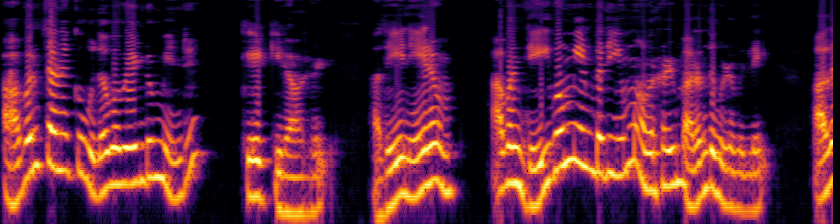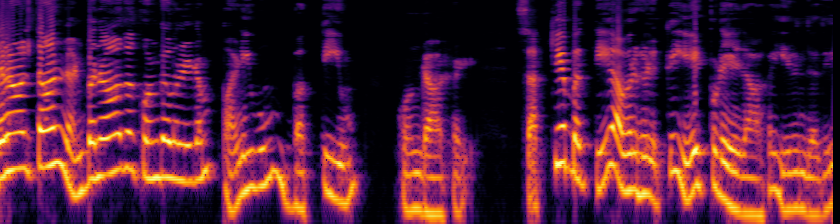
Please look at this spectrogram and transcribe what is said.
அவன் தனக்கு உதவ வேண்டும் என்று கேட்கிறார்கள். அதே நேரம் அவன் தெய்வம் என்பதையும் அவர்கள் மறந்துவிடவில்லை அதனால்தான் நண்பனாக கொண்டவனிடம் பணிவும் பக்தியும் கொண்டார்கள். சக்கிய பக்தி அவர்களுக்கு ஏற்புடையதாக இருந்தது.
